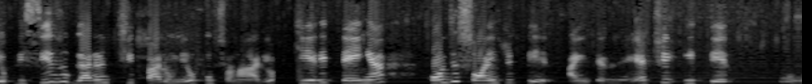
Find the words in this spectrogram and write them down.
eu preciso garantir para o meu funcionário que ele tenha condições de ter a internet e ter o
